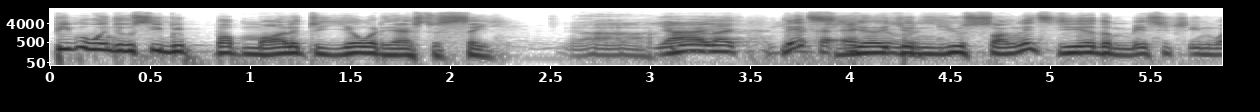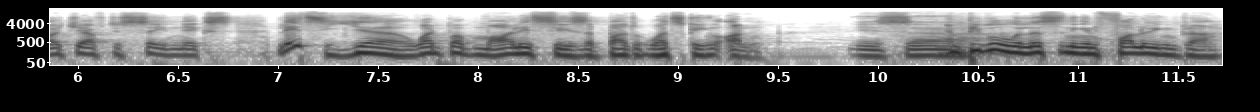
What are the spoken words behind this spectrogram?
People went to see Bob Marley to hear what he has to say. Yeah. You know, Yeah, like let's like an hear your new song. Let's hear the message in what you have to say next. Let's hear what Bob Marley says about what's going on. Yes, sir. And people were listening and following, bruh.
